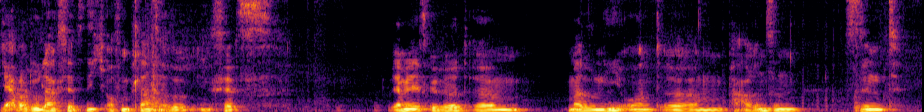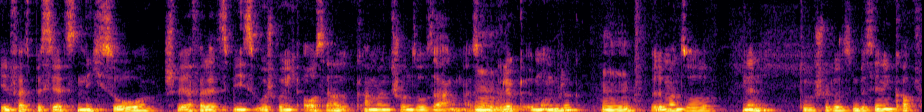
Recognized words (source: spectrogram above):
Ja, aber du lagst jetzt nicht auf dem Platz. Also ist jetzt. Wir haben ja jetzt gehört, ähm, Maloni und ähm, Parensen sind jedenfalls bis jetzt nicht so schwer verletzt, wie es ursprünglich aussah, kann man schon so sagen. Also Glück im Unglück, würde man so nennen. Du schüttelst ein bisschen den Kopf.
